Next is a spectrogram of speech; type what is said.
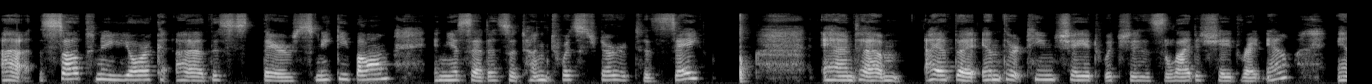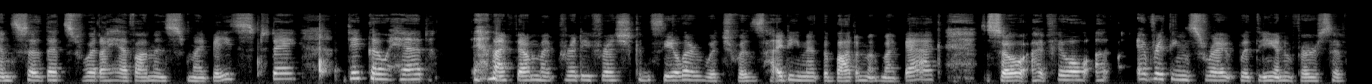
uh, Salt New York, uh, this their Sneaky Balm. And yes, that is a tongue twister to say. And um, I have the N13 shade, which is the lightest shade right now. And so that's what I have on as my base today. I did go ahead and I found my Pretty Fresh concealer, which was hiding at the bottom of my bag. So I feel uh, everything's right with the universe of,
